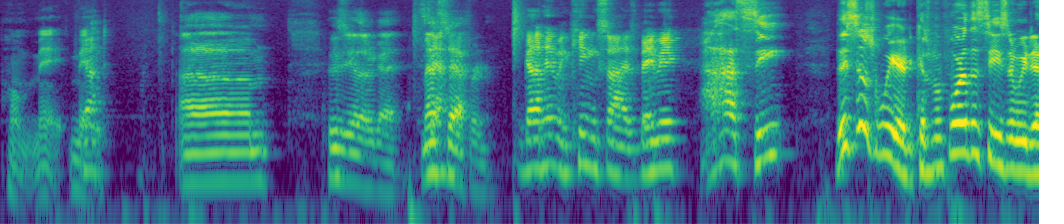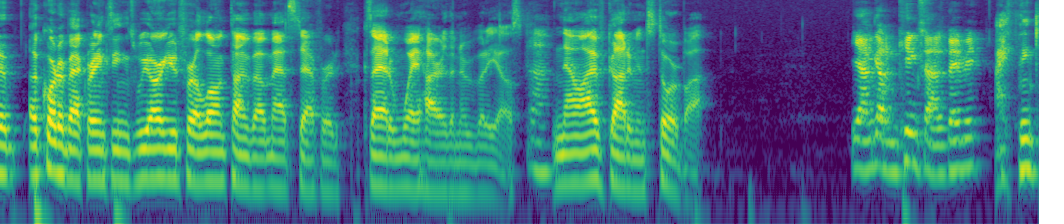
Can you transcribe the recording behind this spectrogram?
homemade. Made. Yeah. Um, who's the other guy? Matt Stafford. Got him in king size, baby. Ah, see, this is weird because before the season we did a quarterback rankings. We argued for a long time about Matt Stafford because I had him way higher than everybody else. Uh. Now I've got him in store bought. Yeah, I've got him king size, baby. I think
